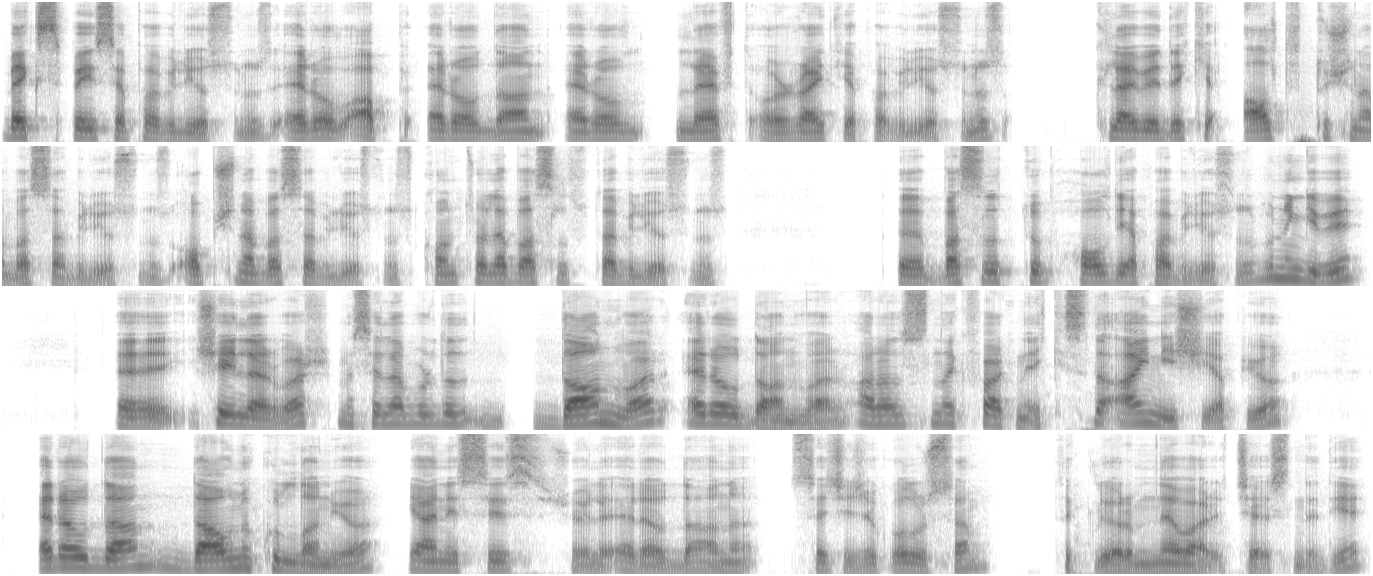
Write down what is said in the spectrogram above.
backspace yapabiliyorsunuz. Arrow up, arrow down, arrow left or right yapabiliyorsunuz. Klavyedeki alt tuşuna basabiliyorsunuz. Option'a basabiliyorsunuz. Kontrole basılı tutabiliyorsunuz. E, basılı tutup hold yapabiliyorsunuz. Bunun gibi e, şeyler var. Mesela burada down var, arrow down var. Arasındaki fark ne? İkisi de aynı işi yapıyor. Arrow down, down'u kullanıyor. Yani siz şöyle arrow down'ı seçecek olursam tıklıyorum ne var içerisinde diye.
